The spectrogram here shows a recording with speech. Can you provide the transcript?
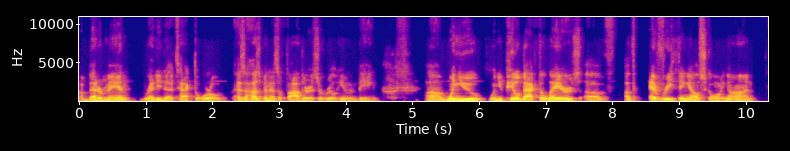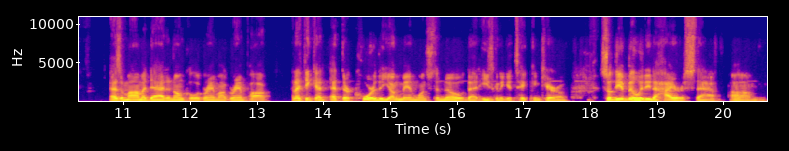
a better man ready to attack the world as a husband as a father as a real human being uh, when you when you peel back the layers of of everything else going on as a mom, a dad, an uncle, a grandma, grandpa, and I think at, at their core, the young man wants to know that he's going to get taken care of. So the ability to hire a staff, um,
